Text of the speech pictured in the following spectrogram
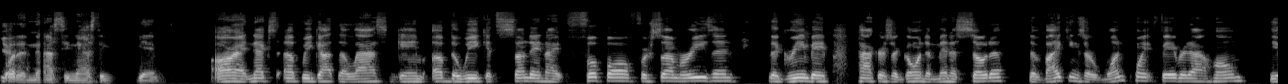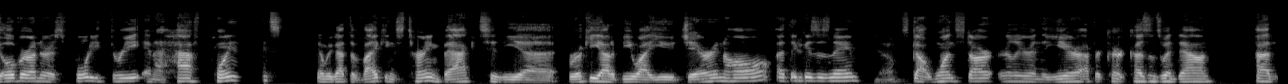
Yeah. What a nasty, nasty game. All right, next up, we got the last game of the week. It's Sunday night football. For some reason, the Green Bay Packers are going to Minnesota. The Vikings are one point favorite at home. The over under is 43 and a half points. And we got the Vikings turning back to the uh, rookie out of BYU, Jaren Hall, I think is his name. Yeah. He's got one start earlier in the year after Kirk Cousins went down, had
